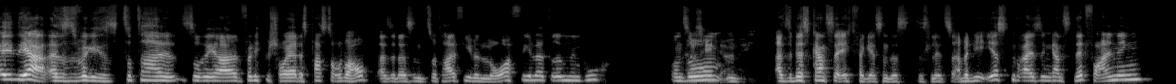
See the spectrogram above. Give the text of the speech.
Äh, ja, also es ist wirklich, es ist total surreal, völlig bescheuert. Das passt doch überhaupt. Also da sind total viele Lore-Fehler drin im Buch und so. Also das kannst du echt vergessen, das, das letzte. Aber die ersten drei sind ganz nett, vor allen Dingen.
